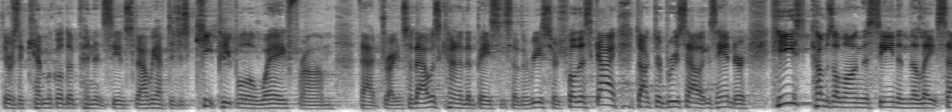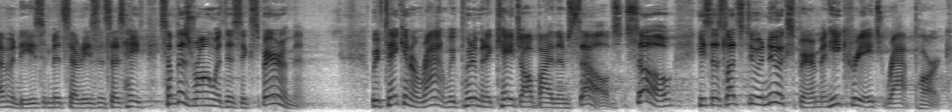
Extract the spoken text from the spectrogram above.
There was a chemical dependency. And so now we have to just keep people away from that drug. And so that was kind of the basis of the research. Well, this guy, Dr. Bruce Alexander, he comes along the scene in the late 70s, mid 70s, and says, hey, something's wrong with this experiment. We've taken a rat and we put him in a cage all by themselves. So he says, let's do a new experiment. He creates Rat Park.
